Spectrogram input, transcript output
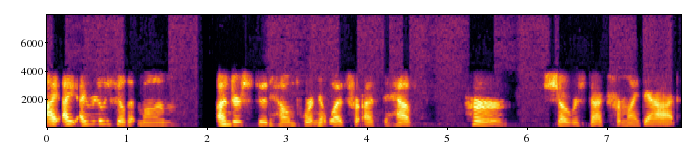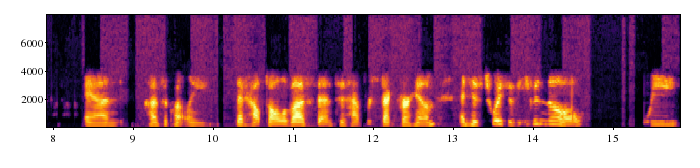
I, I, I really feel that mom understood how important it was for us to have her show respect for my dad. And consequently, that helped all of us then to have respect for him and his choices, even though we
